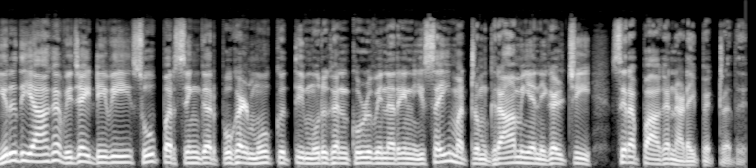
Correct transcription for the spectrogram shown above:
இறுதியாக விஜய் டிவி சூப்பர் சிங்கர் புகழ் மூக்குத்தி முருகன் குழுவினரின் இசை மற்றும் கிராமிய நிகழ்ச்சி சிறப்பாக நடைபெற்றது.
